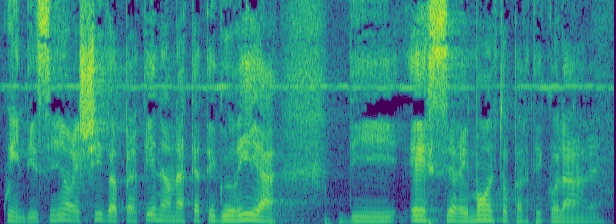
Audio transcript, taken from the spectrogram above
Quindi il Signore Shiva appartiene a una categoria di essere molto particolare,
